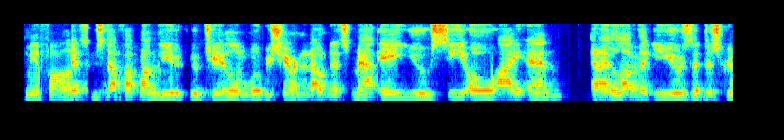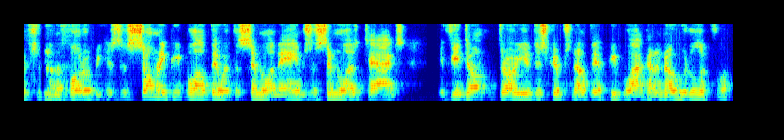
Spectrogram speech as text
me a follow. Get some stuff up on the YouTube channel, and we'll be sharing it out. And it's Matt A U C O I N. And I love that you use the description of the photo because there's so many people out there with the similar names or similar tags. If you don't throw your description out there, people aren't going to know who to look for.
